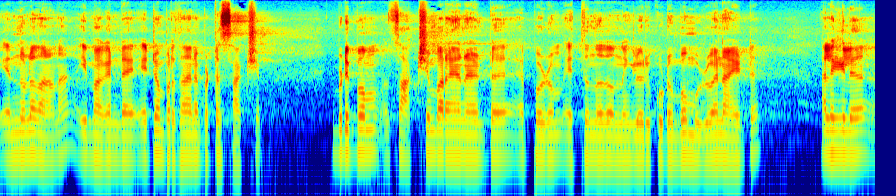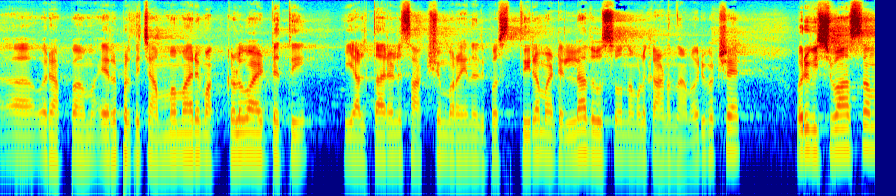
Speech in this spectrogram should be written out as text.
എന്നുള്ളതാണ് ഈ മകന്റെ ഏറ്റവും പ്രധാനപ്പെട്ട സാക്ഷ്യം. ഇവിടെ ഇപ്പം സാക്ഷ്യം പറയാനായിട്ട് എപ്പോഴും എത്തുന്നത് ഒന്നെങ്കിൽ ഒരു കുടുംബം മുഴുവനായിട്ട് അല്ലെങ്കിൽ ഒരപ്പം ഏറെ പ്രത്യേകിച്ച് അമ്മമാർ മക്കളുമായിട്ടെത്തി ഈ ആൾത്താരൽ സാക്ഷ്യം പറയുന്നത് ഇപ്പോൾ സ്ഥിരമായിട്ട് എല്ലാ ദിവസവും നമ്മൾ കാണുന്നതാണ്. ഒരുപക്ഷെ ഒരു വിശ്വാസം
